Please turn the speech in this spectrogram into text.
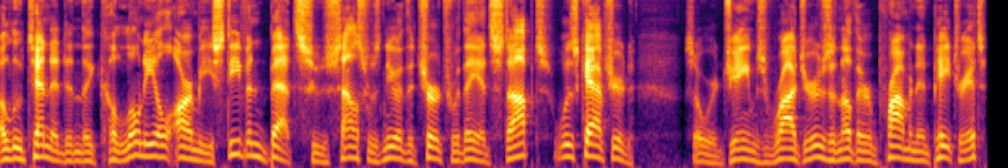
A lieutenant in the colonial army, Stephen Betts, whose house was near the church where they had stopped, was captured. So were James Rogers, another prominent patriot,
